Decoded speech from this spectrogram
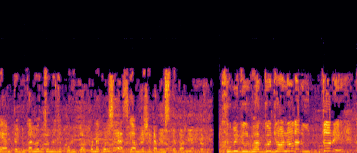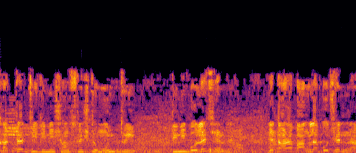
ক্যাম্পে ঢুকানোর জন্য যে পরিকল্পনা করেছে, আজকে আমরা সেটা বুঝতে পারলাম। খুবই দুর্ভাগ্যজনক। তার উত্তরে খাট্টারজি, যিনি সংশ্লিষ্ট মন্ত্রী, তিনি বলেছেন যে তারা বাংলা বোঝেন না।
